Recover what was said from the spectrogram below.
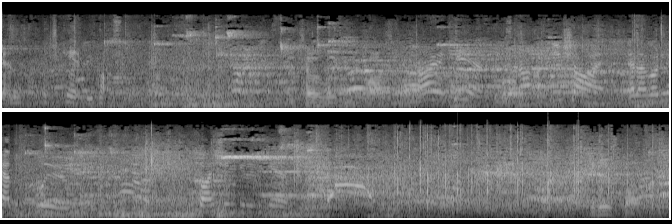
again, which can't be possible. It totally can be possible. No, it can't because I got my flu shot and I've already had the flu, so I shouldn't get it again. It is possible.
